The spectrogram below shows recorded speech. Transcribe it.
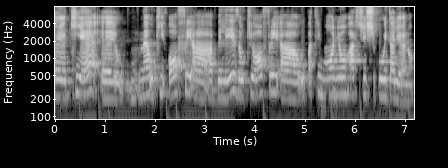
é, que é, é né, o que ofre a, a, beleza, o que ofre a, o patrimônio artístico italiano.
